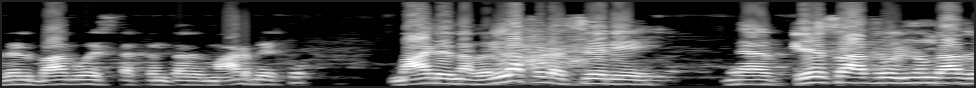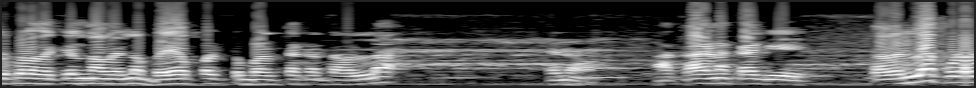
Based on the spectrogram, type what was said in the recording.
ಇದರಲ್ಲಿ ಭಾಗವಹಿಸ್ತಕ್ಕಂಥದ್ದು ಮಾಡಬೇಕು. ಮಾಡಿ ನಾವೆಲ್ಲ ಕೂಡ ಸೇರಿ ಕೇಸ್ ಆದ್ರೂ ಇನ್ನೊಂದಾದ್ರೂ ಕೂಡ ಅದಕ್ಕೆ ನಾವೆಲ್ಲ ಭಯಪಟ್ಟು ಬರ್ತಕ್ಕಂಥವೆಲ್ಲ ಏನು, ಆ ಕಾರಣಕ್ಕಾಗಿ ನಾವೆಲ್ಲ ಕೂಡ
